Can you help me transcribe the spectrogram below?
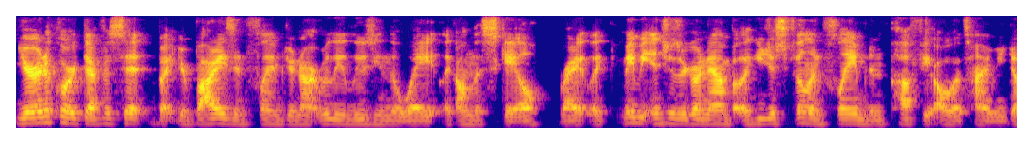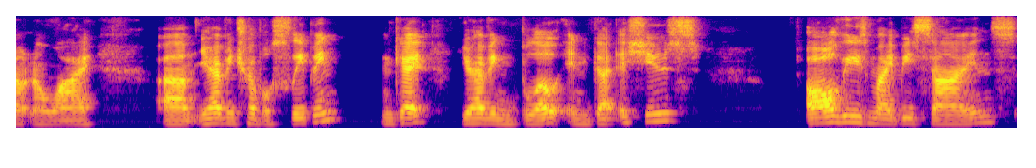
you're in a caloric deficit, but your body's inflamed. You're not really losing the weight, like on the scale, right? Like maybe inches are going down, but like you just feel inflamed and puffy all the time. You don't know why. Um, you're having trouble sleeping. Okay. You're having bloat and gut issues. All these might be signs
